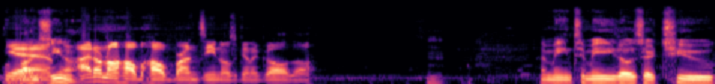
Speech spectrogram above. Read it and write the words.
or yeah, bronzino. I don't know how how Bronzino's going to go though. Hmm. I mean, to me, those are two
